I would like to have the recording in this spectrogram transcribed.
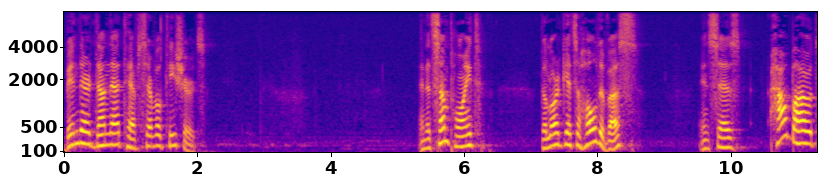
Been there, done that to have several t shirts. And at some point, the Lord gets a hold of us and says, How about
